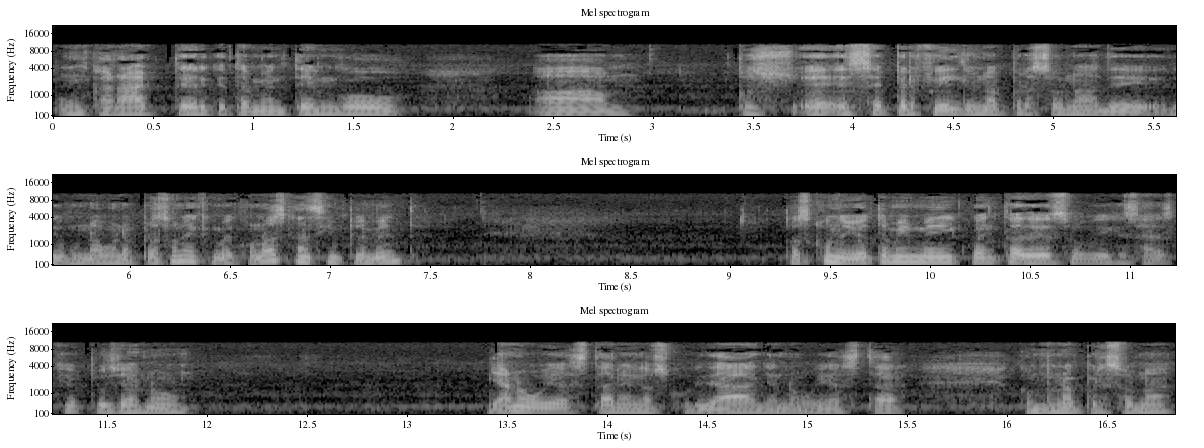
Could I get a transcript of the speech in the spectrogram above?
un carácter, que también tengo pues e, ese perfil de una persona, de, de, una buena persona y que me conozcan simplemente. Entonces cuando yo también me di cuenta de eso, dije, ¿sabes qué? Pues ya no, ya no voy a estar en la oscuridad, ya no voy a estar como una persona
